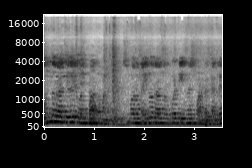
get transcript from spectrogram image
ಒಂದು ರಾಜ್ಯದಲ್ಲಿ ಒಂದು ಪಾತ್ರ ಮಾಡ್ತೀವಿ. ಸುಮಾರು ಒಂದು ಐನೂರು ಆರ್ನೂರು ಕೋಟಿ ಇನ್ವೆಸ್ಟ್ ಮಾಡ್ಬೇಕಾದ್ರೆ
